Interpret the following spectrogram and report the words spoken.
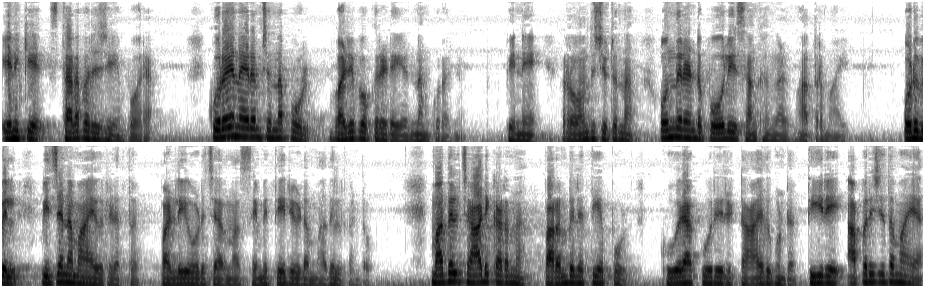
എനിക്ക് സ്ഥലപരിചയം പോരാ. കുറേ നേരം ചെന്നപ്പോൾ വഴിപോക്കരുടെ എണ്ണം കുറഞ്ഞു. പിന്നെ റോന്തു ചുറ്റുന്ന ഒന്ന് രണ്ട് പോലീസ് സംഘങ്ങൾ മാത്രമായി. ഒടുവിൽ വിജനമായ ഒരിടത്ത് പള്ളിയോട് ചേർന്ന സെമിത്തേരിയുടെ മതിൽ കണ്ടു. മതിൽ ചാടിക്കടന്ന് പറമ്പിലെത്തിയപ്പോൾ കൂരാക്കൂരിട്ടായതുകൊണ്ട് തീരെ അപരിചിതമായ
